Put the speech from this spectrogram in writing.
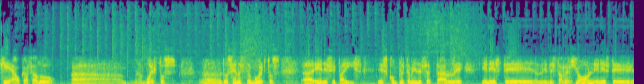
que ha causado muertos, docenas de muertos en ese país. Es completamente aceptable en este en esta región, en este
